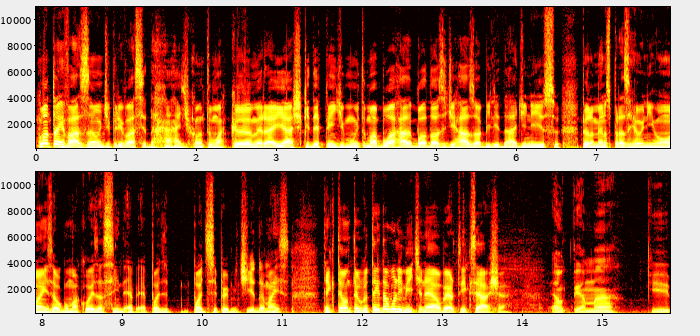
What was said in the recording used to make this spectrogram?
Quanto à invasão de privacidade, quanto uma câmera, aí acho que depende muito uma boa, boa dose de razoabilidade nisso, pelo menos para as reuniões, alguma coisa assim é, é, pode, pode ser permitida, mas tem que ter um tem, tem que dar um limite, né, Alberto? O que, que você acha? É um tema que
